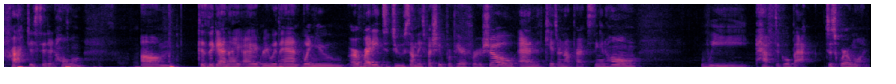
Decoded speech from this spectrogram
practice it at home. Um, because again, I, I agree with Ann. When you are ready to do something, especially prepare for a show, and the kids are not practicing at home, we have to go back to square one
